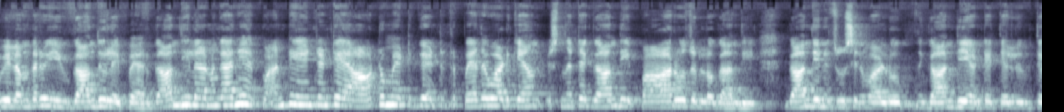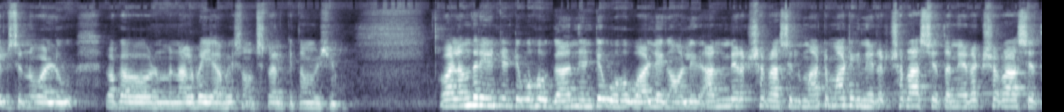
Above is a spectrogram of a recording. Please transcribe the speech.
వీళ్ళందరూ ఈ గాంధీలు అయిపోయారు. గాంధీలు అనగానే అంటే ఏంటంటే ఆటోమేటిక్గా ఏంటంటే పేదవాడికి ఏమనిపిస్తుందంటే గాంధీ ఆ రోజుల్లో గాంధీ గాంధీని చూసిన వాళ్ళు గాంధీ అంటే తెలు తెలుసున్న వాళ్ళు ఒక నలభై యాభై సంవత్సరాల క్రితం విషయం. వాళ్ళందరూ ఏంటంటే ఓహో గాంధీ అంటే ఓహో వాళ్ళే కావాలి. ఆ నిరక్షరాస్యులు మాట మాటికి నిరక్షరాస్యత నిరక్షరాస్యత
